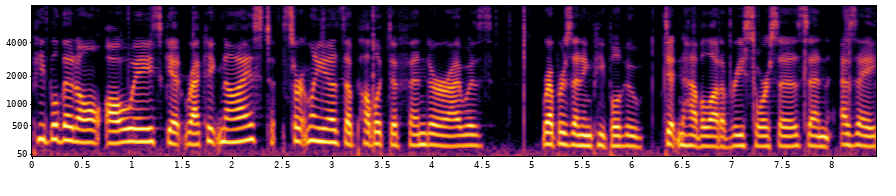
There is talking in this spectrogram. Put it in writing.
people that don't always get recognized. Certainly as a public defender, I was representing people who didn't have a lot of resources and as a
